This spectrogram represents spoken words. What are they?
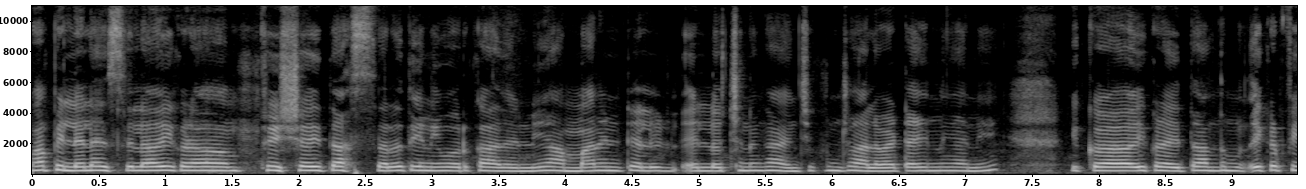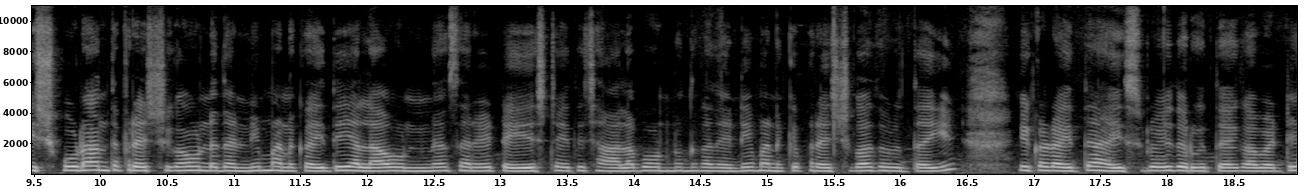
మా పిల్లలు అసలు ఇక్కడ ఫిష్ అయితే అస్సలు తినేవారు కాదండి. అమ్మ అంటే వెళ్ళి వెళ్ళొచ్చిన కాంచి కొంచెం అలవాటు అయింది కానీ ఇక్కడ ఇక్కడైతే అంత ఇక్కడ ఫిష్ కూడా అంత ఫ్రెష్గా ఉండదండి. మనకైతే ఎలా ఉన్నా సరే టేస్ట్ అయితే చాలా బాగుంటుంది కదండి. మనకి ఫ్రెష్గా దొరుకుతాయి. ఇక్కడైతే ఐస్లో దొరుకుతాయి కాబట్టి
